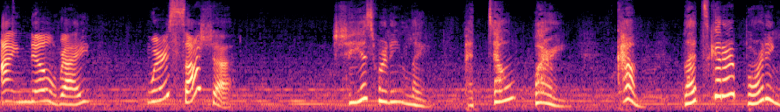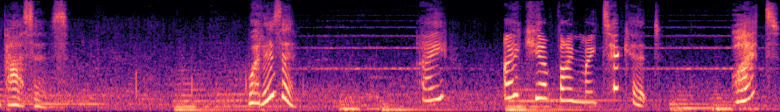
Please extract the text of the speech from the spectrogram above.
I know, right? Where's Sasha? She is running late, but don't worry. Come, let's get our boarding passes. What is it? I. I can't find my ticket. What?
